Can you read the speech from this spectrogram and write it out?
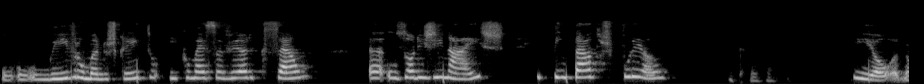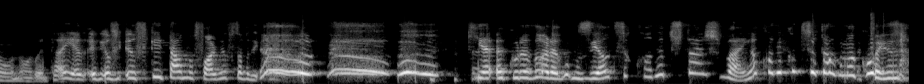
o, o, livro, o manuscrito, e começo a ver que são uh, os originais pintados por ele. Incrível. E eu não, não aguentei, eu, eu, eu, fiquei de tal forma, eu estava a dizer que a, curadora do museu disse, Cláudia, tu estás bem? Oh, Cláudia, aconteceu-te alguma coisa?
